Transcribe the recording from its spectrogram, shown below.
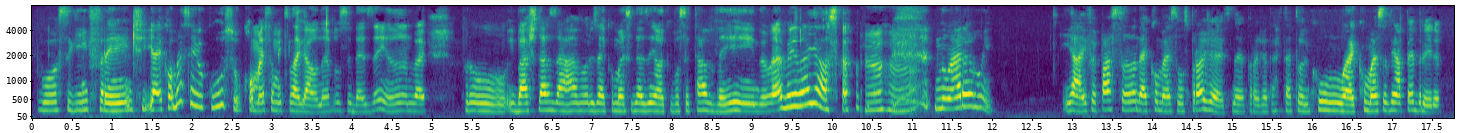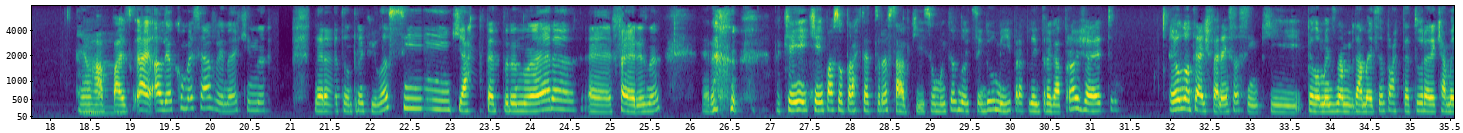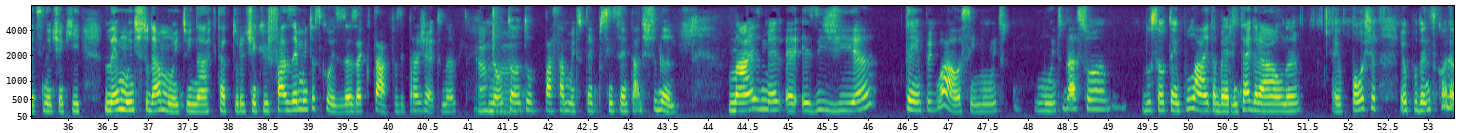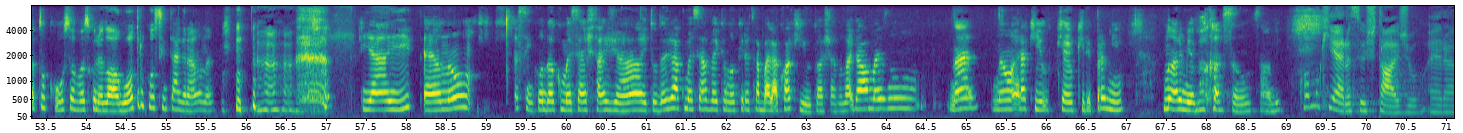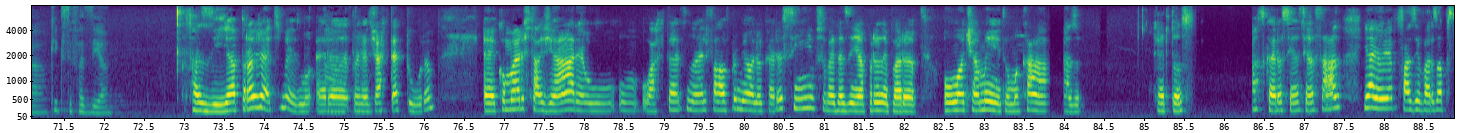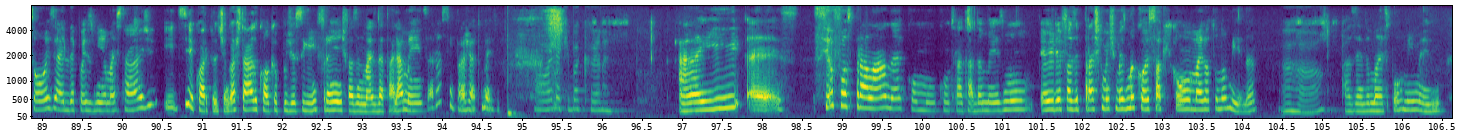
vou seguir em frente. E aí comecei o curso, começa muito legal, né? Você desenhando, vai pro, embaixo das árvores, aí começa a desenhar o que você tá vendo. É bem legal, sabe? Uhum. Não era ruim. E aí foi passando, aí começam os projetos, né? Projeto arquitetônico 1, aí começa a vir a pedreira. Aí o ah. rapaz. Aí, ali eu comecei a ver, né? Que não, não era tão tranquilo assim, que a arquitetura não era é, férias, né? Era, quem, quem passou por arquitetura sabe que são muitas noites sem dormir para poder entregar projeto. Eu notei a diferença, assim, que, pelo menos na, da medicina para arquitetura, era que a medicina eu tinha que ler muito, estudar muito, e na arquitetura eu tinha que fazer muitas coisas, executar, fazer projeto, né? Uhum. Não tanto passar muito tempo, assim, sentado estudando. Mas me, é, exigia tempo igual, assim, muito, muito da sua, do seu tempo lá, e também era integral, né? Aí eu, poxa, eu podendo escolher outro curso, eu vou escolher logo outro curso integral, né? e aí, é, eu não. Assim, quando eu comecei a estagiar e tudo, eu já comecei a ver que eu não queria trabalhar com aquilo, que eu achava legal, mas não, né, não era aquilo que eu queria para mim. Não era minha vocação, sabe? Como que era seu estágio? Era o que que você fazia? Fazia projetos mesmo, era ah. projetos de arquitetura. É, como eu era estagiária, o, o, o, arquiteto, né, ele falava para mim, olha, eu quero assim, você vai desenhar, por exemplo, era um loteamento, uma casa, quero tantos quero assim, assim, assado. E aí eu ia fazer várias opções, e aí depois vinha mais tarde e dizia qual que eu tinha gostado, qual que eu podia seguir em frente, fazendo mais detalhamentos. Era assim, projeto mesmo. Olha que bacana. Aí, é, se eu fosse para lá, né, como contratada mesmo, eu iria fazer praticamente a mesma coisa, só que com mais autonomia, né? Uhum. Fazendo mais por mim mesmo.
